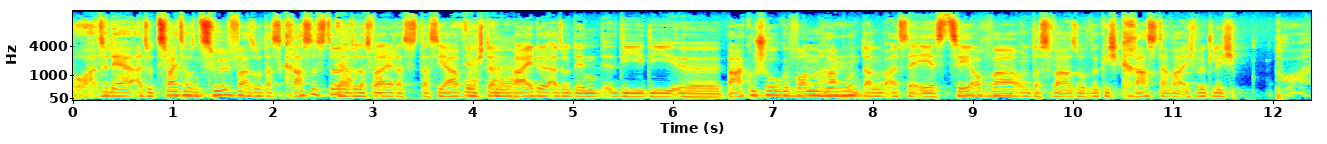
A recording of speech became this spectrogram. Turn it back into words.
Boah, also der, also 2012 war so das krasseste. Ja, also das war ja, das, das Jahr, wo ja, ich dann beide, also den, die, die äh, Baku-Show gewonnen habe mhm. und dann als der ESC auch war und das war so wirklich krass. Da war ich wirklich, boah,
